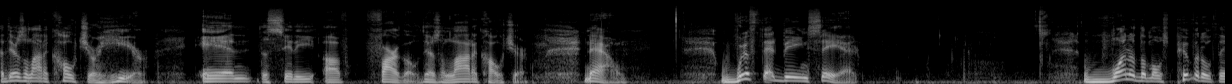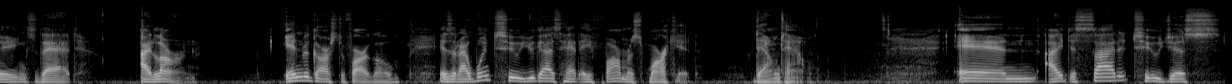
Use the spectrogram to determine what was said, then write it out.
There's a lot of culture here in the city of Fargo. There's a lot of culture. Now, with that being said, one of the most pivotal things that I learned in regards to Fargo is that I went to, you guys had a farmer's market downtown. And I decided to just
